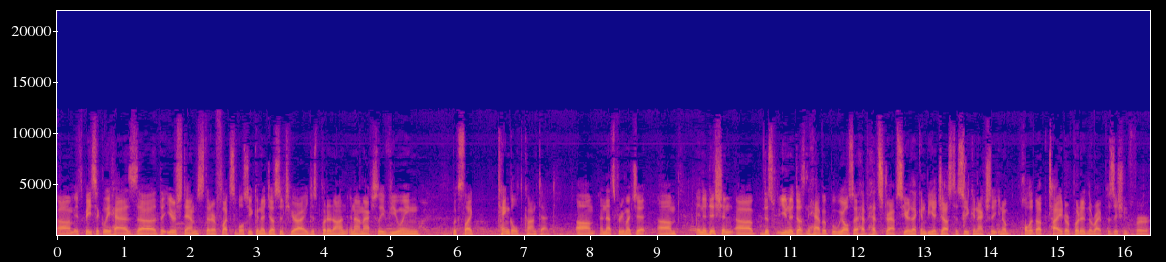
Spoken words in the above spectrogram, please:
um, it basically has uh, the ear stems that are flexible, so you can adjust it to your eye. Just put it on, and I'm actually viewing, looks like Tangled content. Um, and that's pretty much it. Um, in addition, uh, this unit doesn't have it, but we also have head straps here that can be adjusted, so you can actually, you know, pull it up tight or put it in the right position for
